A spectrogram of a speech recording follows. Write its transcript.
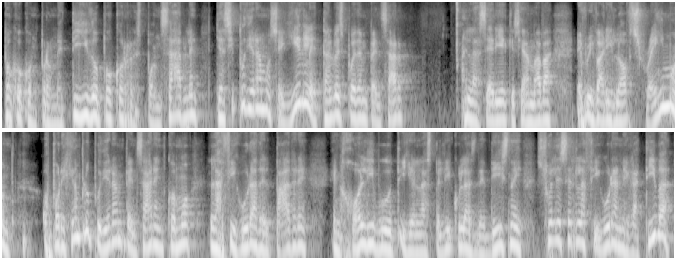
poco comprometido, poco responsable, y así pudiéramos seguirle. Tal vez pueden pensar en la serie que se llamaba Everybody Loves Raymond. O por ejemplo, pudieran pensar en cómo la figura del padre en Hollywood y en las películas de Disney suele ser la figura negativa,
